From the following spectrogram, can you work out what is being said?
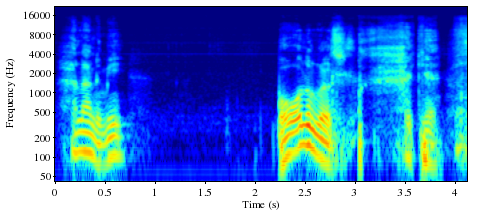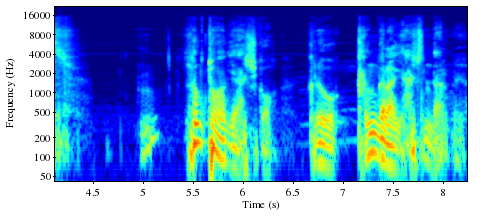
하나님이 모든 걸다 이렇게 음? 형통하게 하시고 그리고 강건하게 하신다는 거예요.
